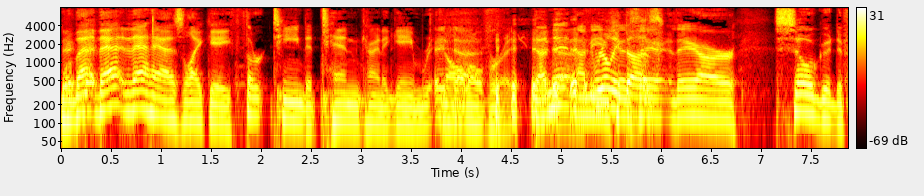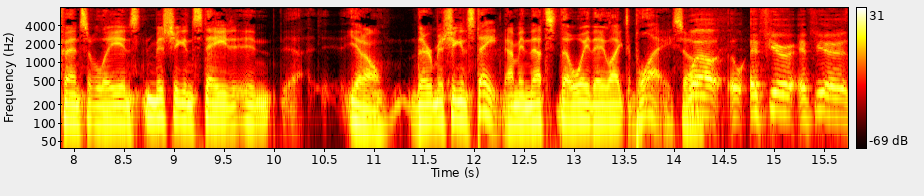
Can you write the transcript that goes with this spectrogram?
Well, They- that that that has like a thirteen to ten kind of game written all over it, doesn't it? It I mean, really 'cause does. they're- They are so good defensively, and Michigan State, in you know, they're Michigan State. I mean, that's the way they like to play. So, Well, if you're if you're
